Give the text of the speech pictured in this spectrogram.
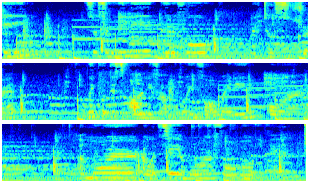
chain. So it's a really beautiful metal strap. We put this on if I'm going for a wedding or a more, I would say a more formal event.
